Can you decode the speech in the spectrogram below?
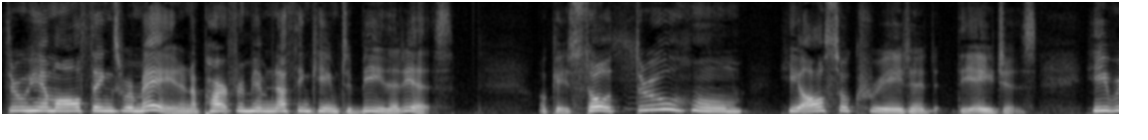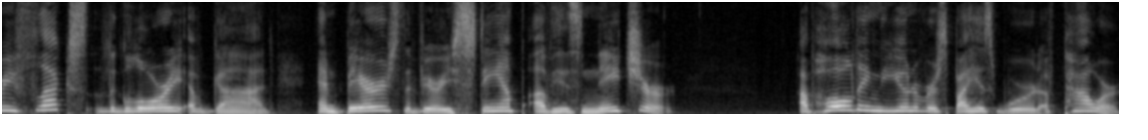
Through him all things were made, and apart from him nothing came to be that is. Okay, so through whom he also created the ages. He reflects the glory of God and bears the very stamp of his nature upholding the universe by his word of power.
